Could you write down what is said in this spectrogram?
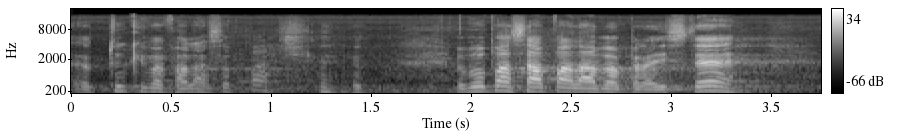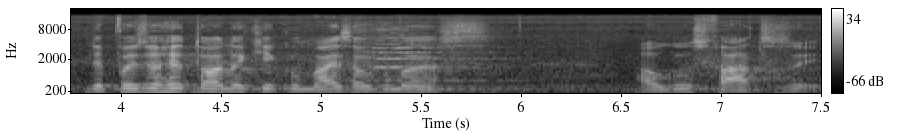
É, é tu que vai falar essa parte? Eu vou passar a palavra para a Esther, depois eu retorno aqui com mais algumas, alguns fatos aí.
